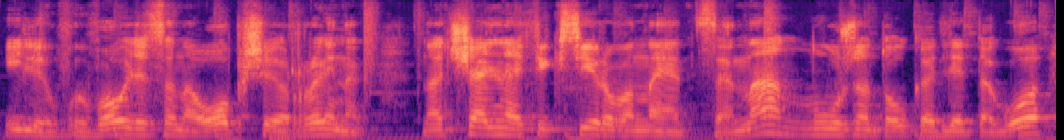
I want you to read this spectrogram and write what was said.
или выводятся на общий рынок. Начальная фиксированная цена нужна только для того,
